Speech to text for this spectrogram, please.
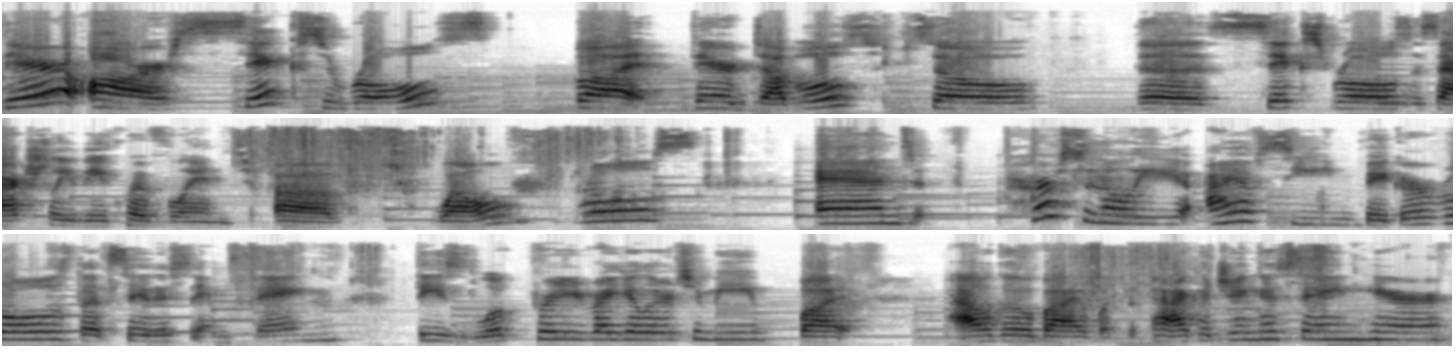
There are six rolls, but they're doubles, so the six rolls is actually the equivalent of 12 rolls. And personally, I have seen bigger rolls that say the same thing. These look pretty regular to me, but I'll go by what the packaging is saying here.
